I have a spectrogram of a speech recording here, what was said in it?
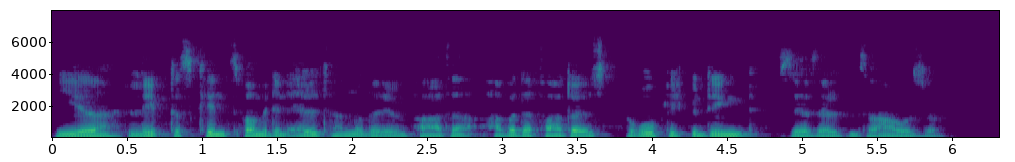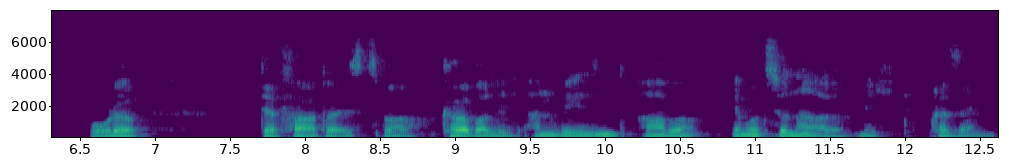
Hier lebt das Kind zwar mit den Eltern oder dem Vater, aber der Vater ist beruflich bedingt sehr selten zu Hause. Oder der Vater ist zwar körperlich anwesend, aber emotional nicht präsent.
